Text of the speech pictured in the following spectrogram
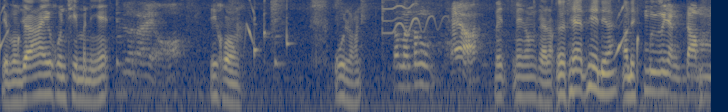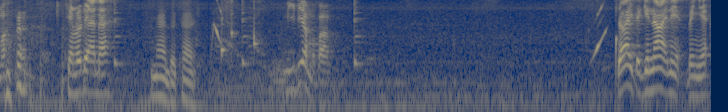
เดี๋ยวผมจะให้คุณชิมอันนี้คืออะไรอ๋อซี่โครงอุ้ยร้อน แล้วมันต้องแท้เหรอ ไม่ไม่ต้องแทนหรอกเออเท่เท่ดีนะ เอาดิ มืออย่างดำอะ เชียงรถแดงไหมน่าจะใช่ มีเดียมอะปัง ใช่จะกินได้นี่เป็นอย่างเงี้ย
